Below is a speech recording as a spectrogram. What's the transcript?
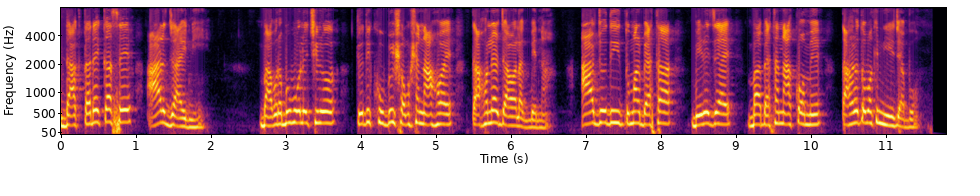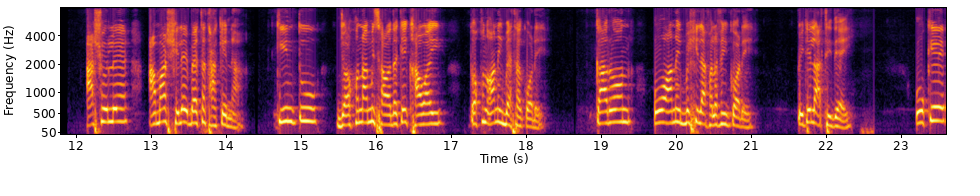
ডাক্তারের কাছে আর যায়নি বাবুরাবু বলেছিল, যদি খুবই সমস্যা না হয়, তাহলে আর যাওয়া লাগবে না। আর যদি তোমার ব্যথা বেড়ে যায় বা ব্যথা না কমে, তাহলে তোমাকে নিয়ে যাব। আসলে আমার সেলাই ব্যথা থাকে না। কিন্তু যখন আমি সাওদাকে খাওয়াই, তখন অনেক ব্যথা করে। কারণ ও অনেক বেশি লাফালাফি করে, পেটে লাথি দেয়। ওকে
